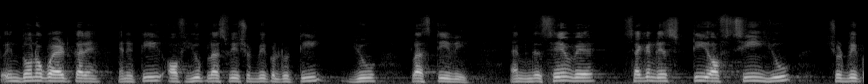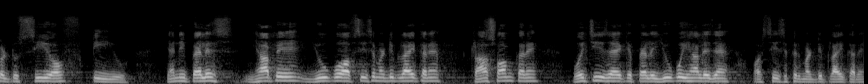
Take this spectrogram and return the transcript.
تو ان دونوں کو ایڈ کریں یعنی T of U plus V should be equal to T U plus T V and in the same way second is T of C U should be equal to C of T U یعنی پہلے یہاں پہ یو کو آف سی سے ملٹیپلائی کریں ٹرانسفارم کریں، وہی چیز ہے کہ پہلے یو کو یہاں لے جائیں اور سی سے پھر ملٹیپلائی کریں۔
